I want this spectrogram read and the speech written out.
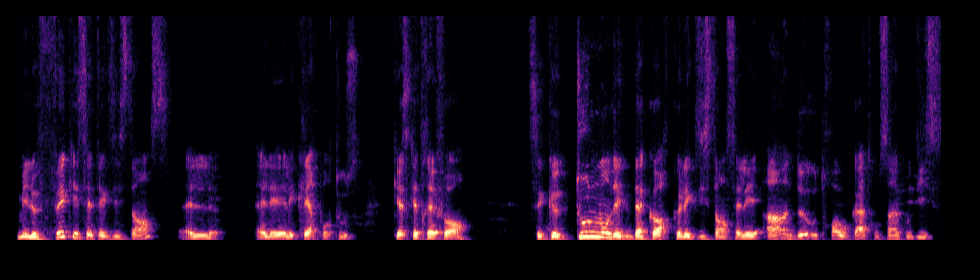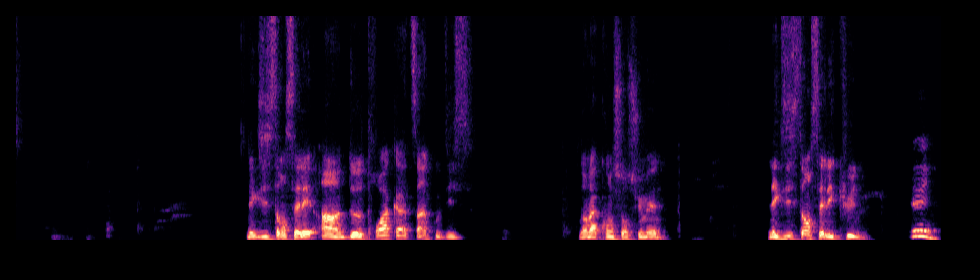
Mais le fait qu'il y ait cette existence, elle, elle, est, elle est claire pour tous. Qu'est-ce qui est très fort? C'est que tout le monde est d'accord que l'existence, elle est 1, 2 ou 3 ou 4 ou 5 ou 10. L'existence, elle est 1, 2, 3, 4, 5 ou 10 dans la conscience humaine? L'existence, elle est qu'une. Une.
